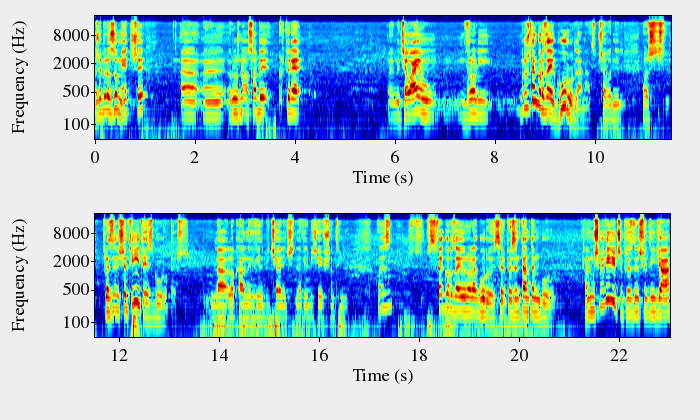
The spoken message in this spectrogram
żeby rozumieć, czy e, e, różne osoby, które działają w roli różnego rodzaju guru dla nas, przewodnik, no, prezydent świątyni to jest guru też dla lokalnych wielbicieli, czy dla wielbicieli w świątyni. To jest swego rodzaju rola guru, jest reprezentantem guru. Ale musimy wiedzieć, czy prezydent świątyni działa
